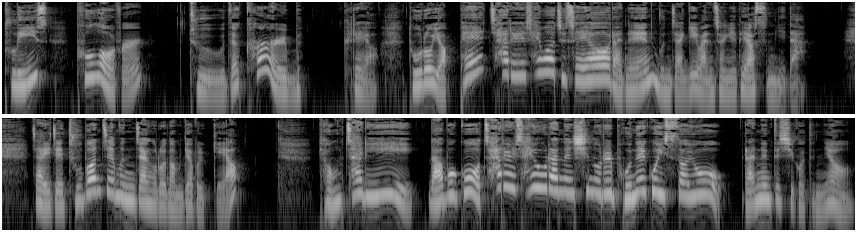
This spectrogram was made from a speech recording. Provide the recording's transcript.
Please pull over to the curb. 그래요. 도로 옆에 차를 세워주세요. 라는 문장이 완성이 되었습니다. 자, 이제 두 번째 문장으로 넘겨볼게요. 경찰이 나보고 차를 세우라는 신호를 보내고 있어요. 라는 뜻이거든요.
